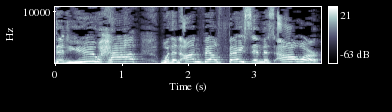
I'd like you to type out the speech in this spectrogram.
that you have, with an unveiled face in this hour,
